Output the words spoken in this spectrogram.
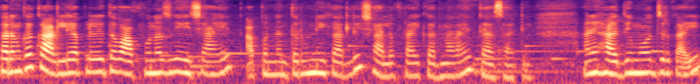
कारण का कारली आपल्याला इथं वाफवूनच घ्यायची आहेत. आपण नंतरून ही कारली शालो फ्राय करणार आहे त्यासाठी. आणि हळदीमुळे जर काही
